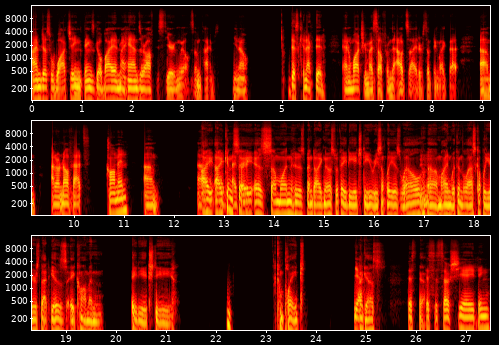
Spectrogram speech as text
I'm just watching things go by and my hands are off the steering wheel sometimes, you know, disconnected and watching myself from the outside or something like that. Um, I don't know if that's common. Um, uh, I, I, can I've say, as someone who's been diagnosed with ADHD recently as well, mm-hmm. uh, mine within the last couple of years, that is a common ADHD complaint. Yeah, I guess this yeah. disassociating.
